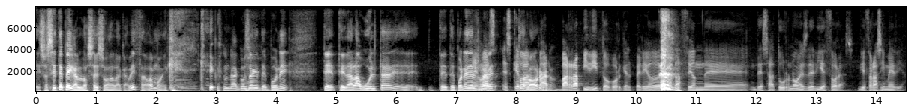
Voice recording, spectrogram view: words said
eso se te pegan los sesos a la cabeza, vamos, es que es una cosa que te pone te, da la vuelta, eh, te, pone del revés. Es que va, va, rapidito, porque el periodo de rotación de, Saturno es de 10 horas, 10 horas y media.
